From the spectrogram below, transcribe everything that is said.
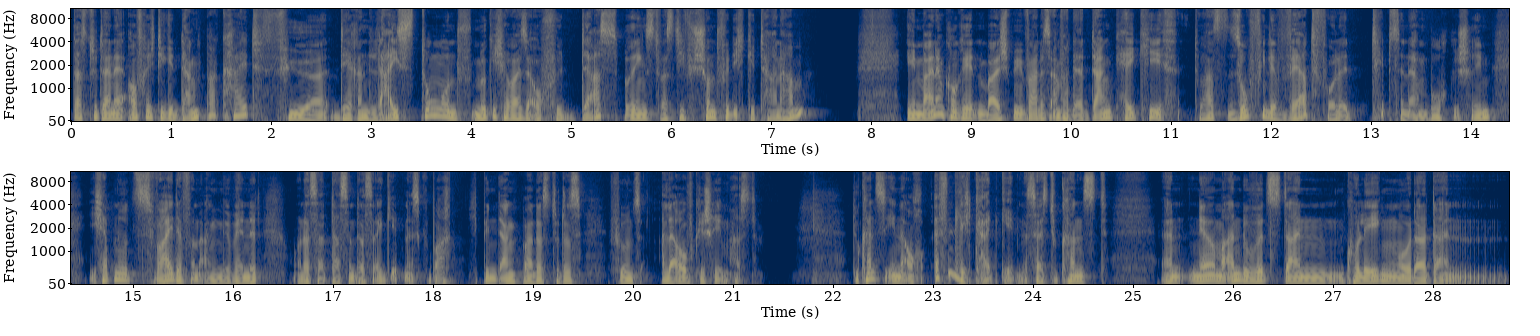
dass du deine aufrichtige Dankbarkeit für deren Leistung und möglicherweise auch für das bringst, was die schon für dich getan haben. In meinem konkreten Beispiel war das einfach der Dank, hey Keith, du hast so viele wertvolle Tipps in deinem Buch geschrieben. Ich habe nur zwei davon angewendet und das hat das und das Ergebnis gebracht. Ich bin dankbar, dass du das für uns alle aufgeschrieben hast. Du kannst ihnen auch Öffentlichkeit geben. Das heißt, du kannst, äh, nehmen mal an, du würdest deinen Kollegen oder deinen,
